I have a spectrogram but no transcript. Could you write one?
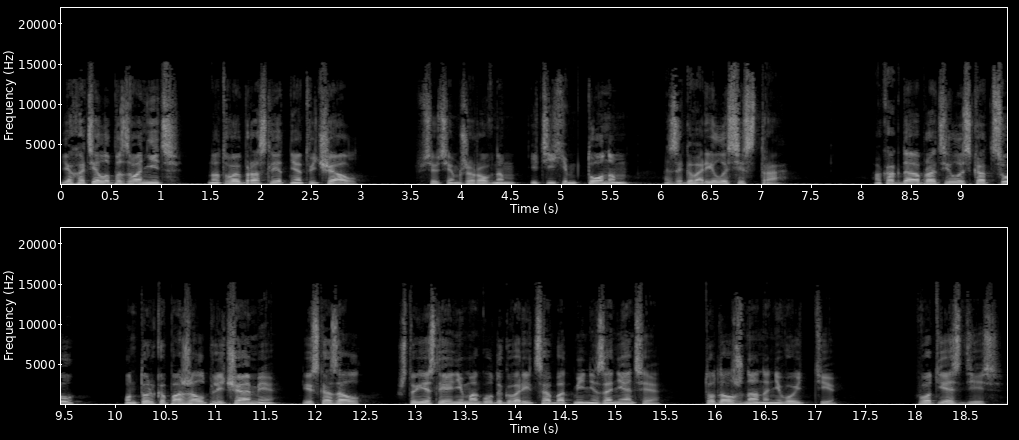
Я хотела позвонить, но твой браслет не отвечал. Все тем же ровным и тихим тоном заговорила сестра. А когда обратилась к отцу, он только пожал плечами и сказал, что если я не могу договориться об отмене занятия, то должна на него идти. Вот я здесь.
